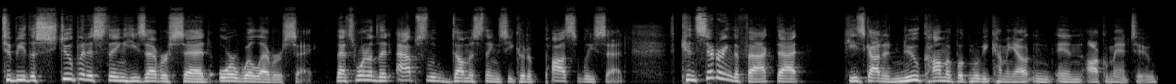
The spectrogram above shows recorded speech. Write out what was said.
to be the stupidest thing he's ever said or will ever say. That's one of the absolute dumbest things he could have possibly said, considering the fact that he's got a new comic book movie coming out in, in Aquaman 2,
